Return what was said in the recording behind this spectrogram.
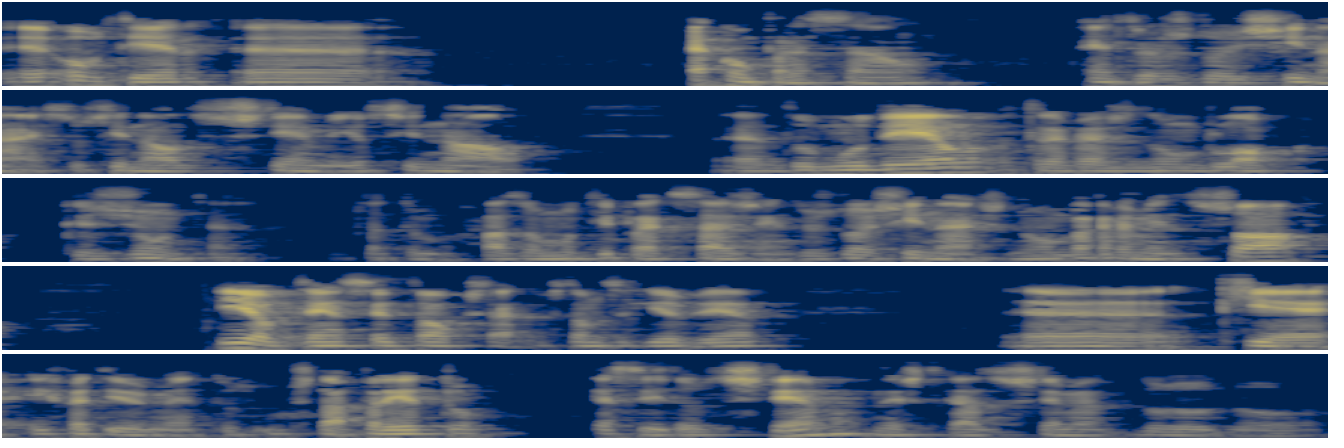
uh, obter uh, a comparação entre os dois sinais, o sinal do sistema e o sinal do modelo, através de um bloco que junta portanto, faz uma multiplexagem dos dois sinais num barramento só e obtém-se então o que estamos aqui a ver, uh, que é efetivamente o que está preto é a saída do sistema, neste caso o sistema do, do,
